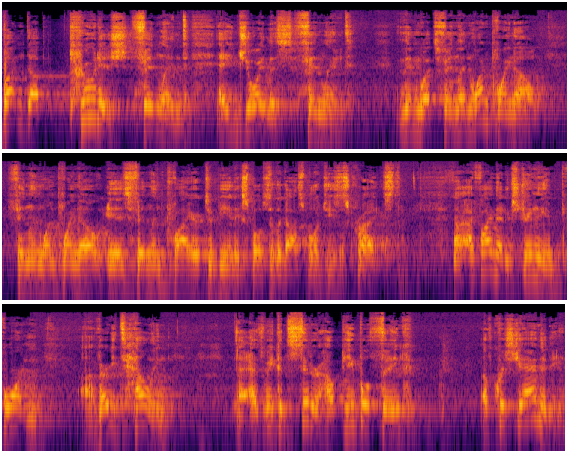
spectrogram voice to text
buttoned up, prudish Finland, a joyless Finland. Then what's Finland 1.0? Finland 1.0 is Finland prior to being exposed to the gospel of Jesus Christ. Now, I find that extremely important, uh, very telling as we consider how people think of Christianity.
